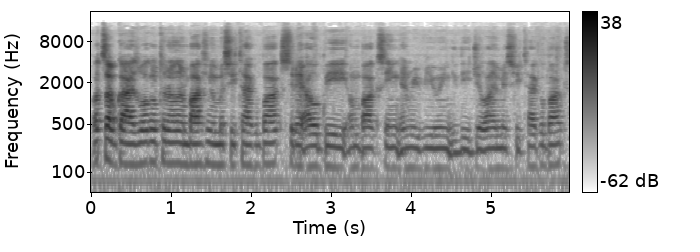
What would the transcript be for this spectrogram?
What's up guys, welcome to another unboxing of Mystery Tackle Box. Today I will be unboxing and reviewing the July Mystery Tackle Box.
